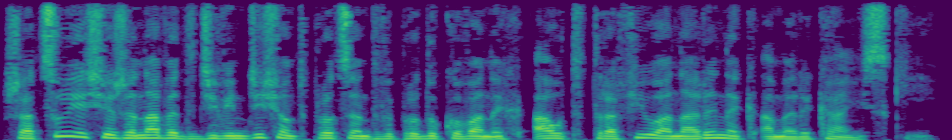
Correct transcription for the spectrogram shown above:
Szacuje się, że nawet 90% wyprodukowanych aut trafiła na rynek amerykański.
